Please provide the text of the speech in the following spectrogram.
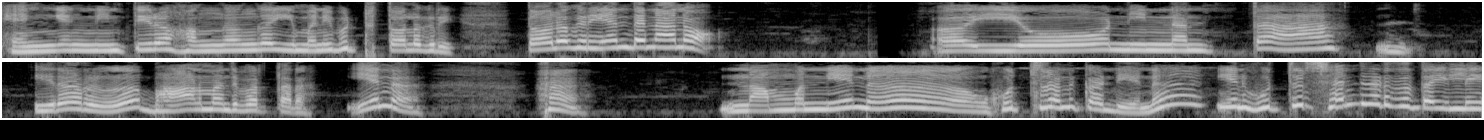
ಹೆಂಗೆ ಹೆಂಗೆ ನಿಂತಿರೋ ಹಂಗಂಗ ಈ ಮನೆ ಬಿಟ್ಟು ತೊಲಗ್ರಿ. ತೊಲಗ್ರಿ ಎಂದೆ ನಾನು? ಅಯ್ಯೋ, ನಿನ್ನಂತ ಇರೋರು ಭಾಳ ಮಂದಿ ಬರ್ತಾರ. ಏನು? ಹಾಂ. ನಮ್ಮನ್ನೇನು ಹುಚ್ಚರು ಅನ್ಕಂಡೇನು? ಏನು ಹುಚ್ಚರು ಚಂದ ಹಿಡ್ದದ ಇಲ್ಲಿ?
